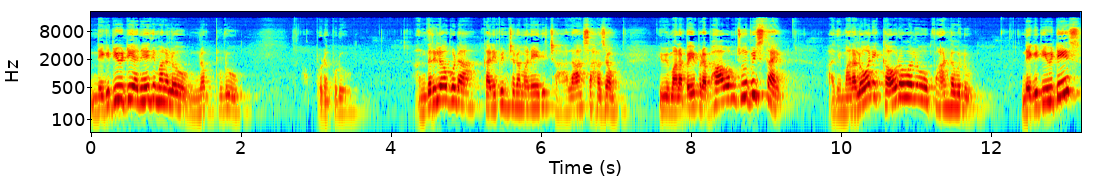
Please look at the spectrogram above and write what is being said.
నెగిటివిటీ అనేది మనలో ఉన్నప్పుడు అప్పుడప్పుడు అందరిలో కూడా కనిపించడం అనేది చాలా సహజం. ఇవి మనపై ప్రభావం చూపిస్తాయి. అది మనలోని కౌరవులు పాండవులు నెగిటివిటీస్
